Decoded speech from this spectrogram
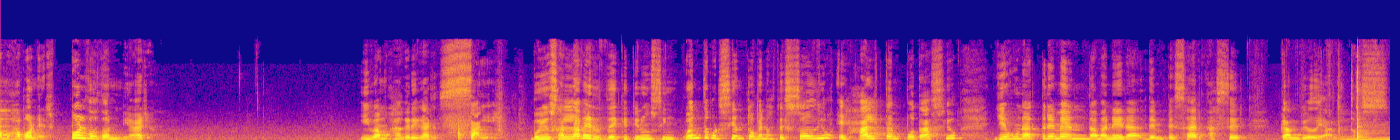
Vamos a poner polvo de hornear y vamos a agregar sal. Voy a usar la verde que tiene un 50% menos de sodio, es alta en potasio y es una tremenda manera de empezar a hacer cambio de hábitos.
